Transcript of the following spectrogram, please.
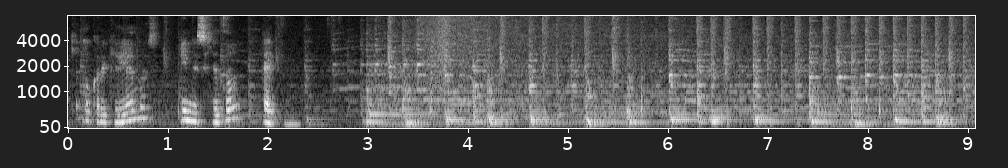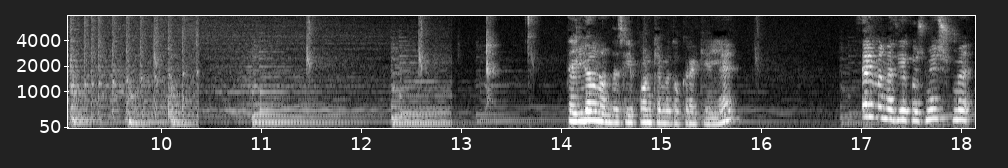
Και το κρακελέ μας είναι σχεδόν έτοιμο. Τελειώνοντας λοιπόν και με το κρακελέ, Θέλουμε να διακοσμήσουμε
